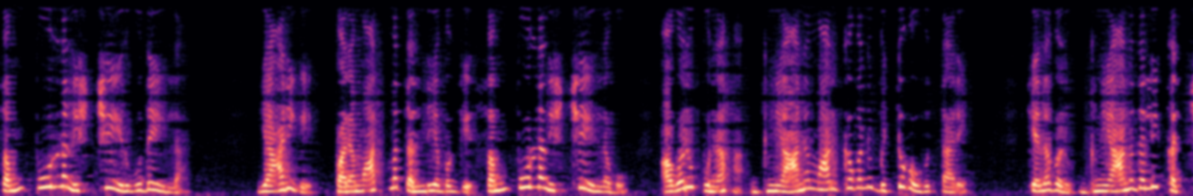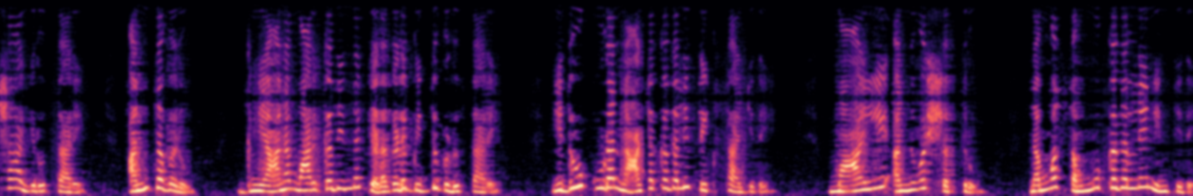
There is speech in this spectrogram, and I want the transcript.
ಸಂಪೂರ್ಣ ನಿಶ್ಚಯ ಇರುವುದೇ ಇಲ್ಲ. ಯಾರಿಗೆ ಪರಮಾತ್ಮ ತಂದೆಯ ಬಗ್ಗೆ ಸಂಪೂರ್ಣ ನಿಶ್ಚಯ ಇಲ್ಲವೋ, ಅವರು ಪುನಃ ಜ್ಞಾನ ಮಾರ್ಗವನ್ನು ಬಿಟ್ಟು ಹೋಗುತ್ತಾರೆ. ಕೆಲವರು ಜ್ಞಾನದಲ್ಲಿ ಕಚ್ಚಾ ಆಗಿರುತ್ತಾರೆ ಅಂತವರು ಜ್ಞಾನ ಮಾರ್ಗದಿಂದ ಕೆಳಗಡೆ ಬಿದ್ದು ಬಿಡುತ್ತಾರೆ. ಇದು ಕೂಡ ನಾಟಕದಲ್ಲಿ ಫಿಕ್ಸ್ ಆಗಿದೆ. ಮಾಯೆ ಅನ್ನುವ ಶತ್ರು ನಮ್ಮ ಸಮ್ಮುಖದಲ್ಲೇ ನಿಂತಿದೆ.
